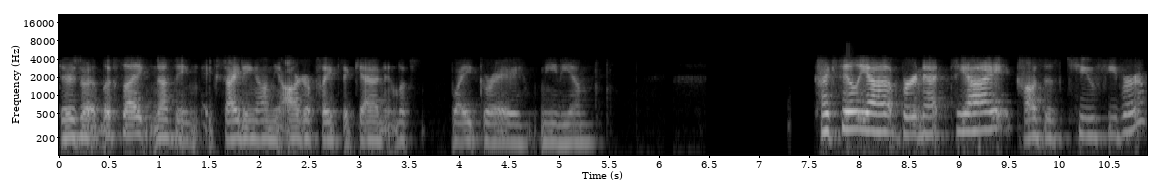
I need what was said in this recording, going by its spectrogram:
There's what it looks like. Nothing exciting on the agar plates. Again, it looks white, gray, medium. Coxiella burnettii causes Q fever.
